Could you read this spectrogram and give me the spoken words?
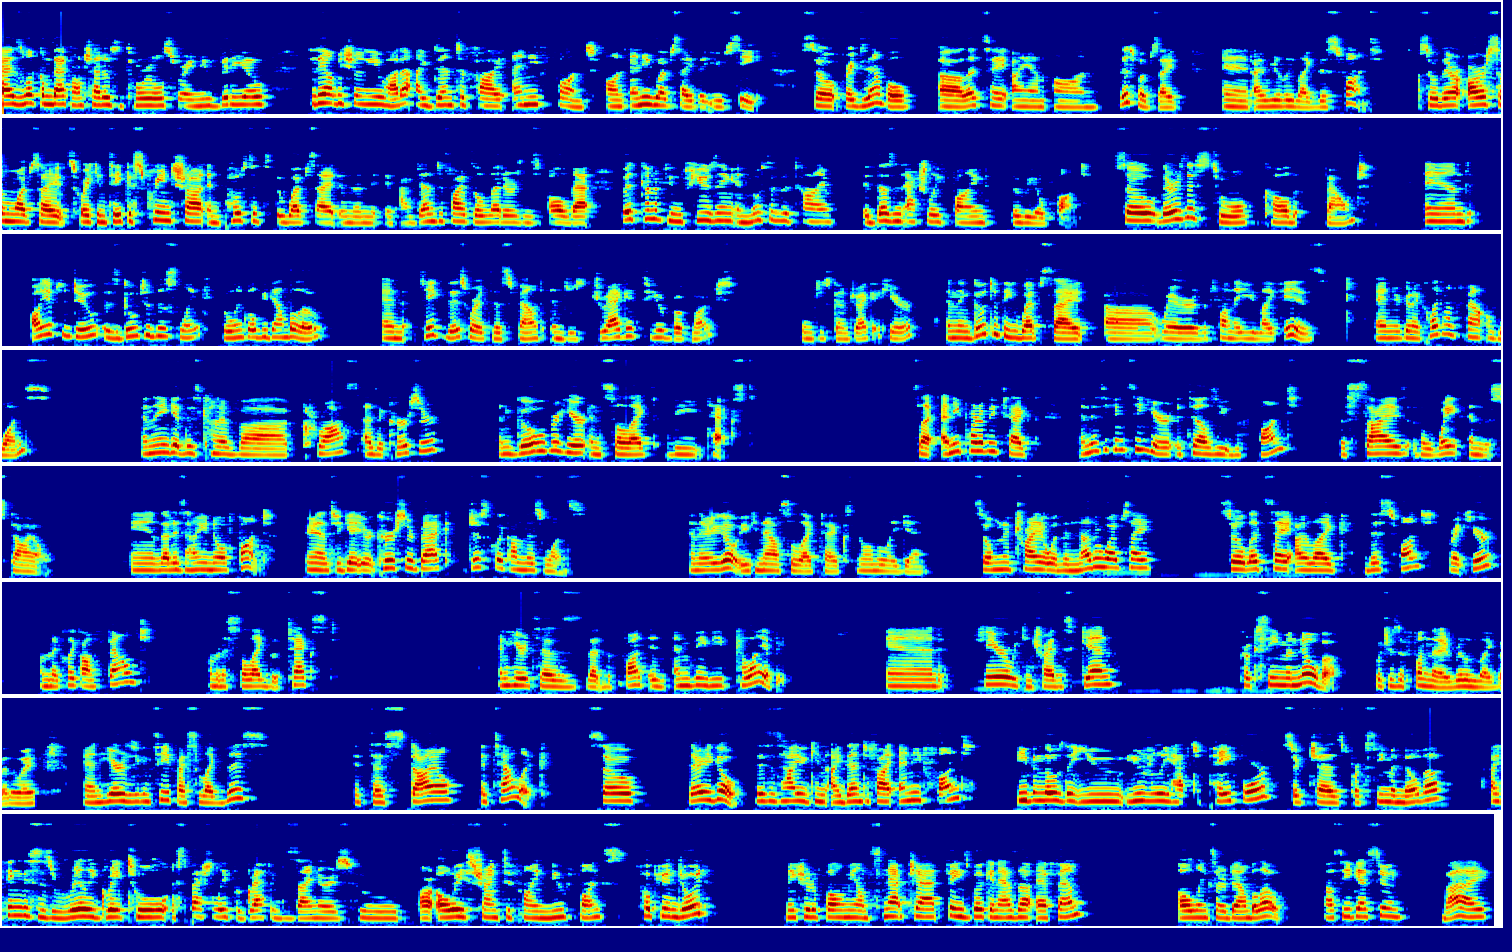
guys, welcome back on Shadoz Tutorials for a new video. Today I'll be showing you how to identify any font on any website that you see. So for example, uh, let's say I am on this website and I really like this font. So there are some websites where you can take a screenshot and post it to the website and then it identifies the letters and all that, but it's kind of confusing and most of the time it doesn't actually find the real font. So there's this tool called Fount and all you have to do is go to this link, the link will be down below, and take this where it says Fount and just drag it to your bookmarks. I'm just going to drag it here. And then go to the website uh, where the font that you like is, and you're going to click on Fount once, and then you get this kind of uh, cross as a cursor, and go over here and select the text. Select any part of the text, and as you can see here, it tells you the font, the size, the weight, and the style. And that is how you know a font. And to get your cursor back, just click on this once. And there you go, you can now select text normally again. So I'm going to try it with another website. So let's say I like this font right here. I'm going to click on font. I'm going to select the text. And here it says that the font is MVB Calliope. And here we can try this again. Proxima Nova, which is a font that I really like by the way. And here as you can see if I select this, it says style italic. So there you go. This is how you can identify any font, even those that you usually have to pay for, such as Proxima Nova. I think this is a really great tool, especially for graphic designers who are always trying to find new fonts. Hope you enjoyed. Make sure to follow me on Snapchat, Facebook, and Ask.fm. All links are down below. I'll see you guys soon. Bye!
